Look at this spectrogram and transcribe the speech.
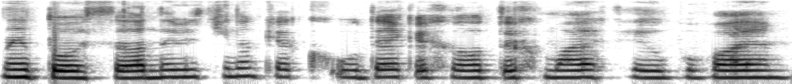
Не той зелений відтінок, як у деяких золотих майстрів буває.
